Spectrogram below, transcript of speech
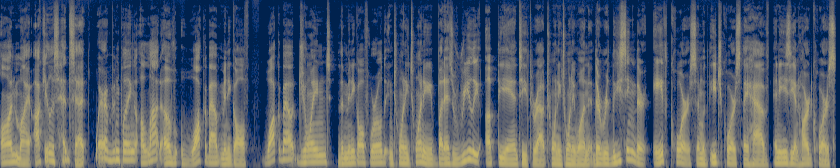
on my Oculus headset, where I've been playing a lot of walkabout mini golf Walkabout joined the mini golf world in 2020, but has really upped the ante throughout 2021. They're releasing their eighth course, and with each course, they have an easy and hard course.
